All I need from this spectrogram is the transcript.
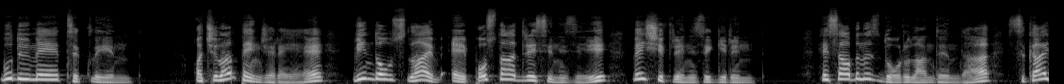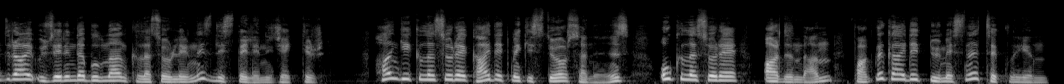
Bu düğmeye tıklayın. Açılan pencereye Windows Live e-posta adresinizi ve şifrenizi girin. Hesabınız doğrulandığında SkyDrive üzerinde bulunan klasörleriniz listelenecektir. Hangi klasöre kaydetmek istiyorsanız o klasöre ardından farklı kaydet düğmesine tıklayın.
